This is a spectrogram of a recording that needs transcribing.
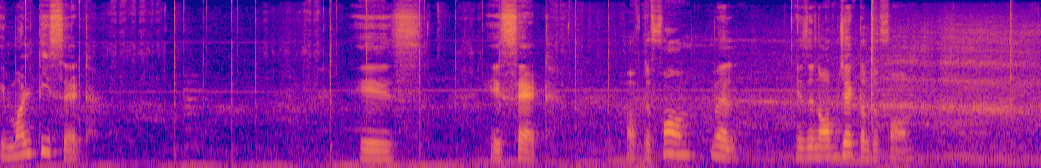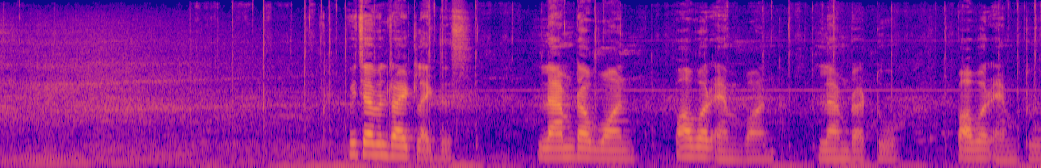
A multiset is a set of the form. Well is an object of the form which I will write like this. Lambda 1 power m1 lambda 2 power m2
